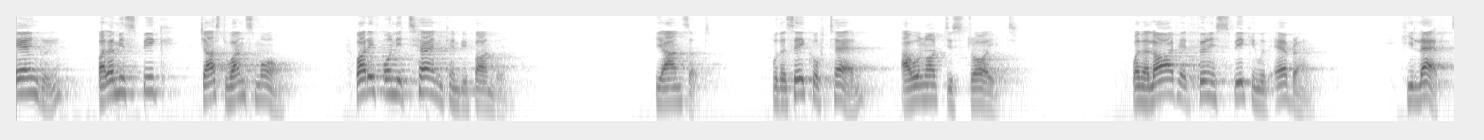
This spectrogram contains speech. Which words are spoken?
angry, but let me speak just once more. What if only 10 can be found there? He answered, For the sake of ten, I will not destroy it. When the Lord had finished speaking with Abraham, he left,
